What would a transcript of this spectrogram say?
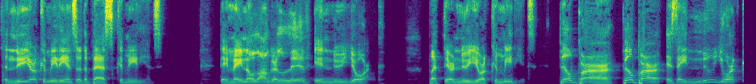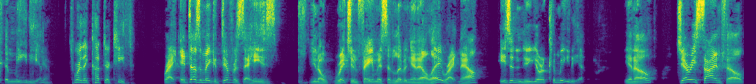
the New York comedians are the best comedians. They may no longer live in New York, but they're New York comedians. Bill Burr, Bill Burr is a New York comedian. Yeah. It's where they cut their teeth. Right. It doesn't make a difference that he's, you know, rich and famous and living in LA right now. He's a New York comedian. You know, Jerry Seinfeld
